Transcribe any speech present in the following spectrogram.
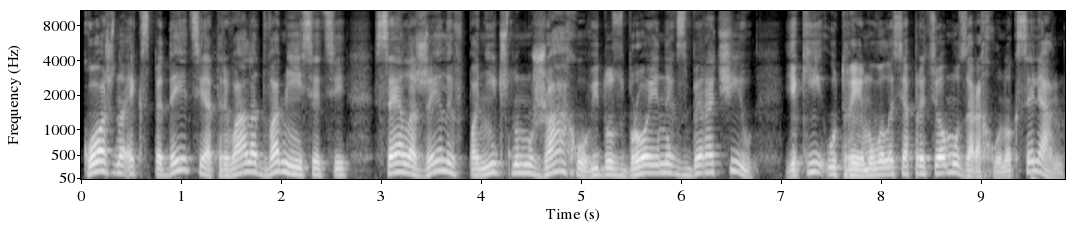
Кожна експедиція тривала два місяці. Села жили в панічному жаху від озброєних збирачів, які утримувалися при цьому за рахунок селян.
